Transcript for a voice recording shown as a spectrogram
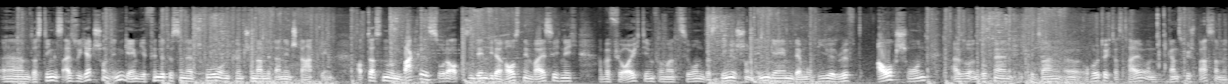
Äh, das Ding ist also jetzt schon in-game. Ihr findet es in der Truhe und könnt schon damit an den Start gehen. Ob das nur ein Bug ist oder ob sie den wieder rausnehmen, weiß ich nicht. Aber für euch die Information, das Ding ist schon in-game, der mobile Rift auch schon. Also insofern, ich würde sagen, äh, holt euch das Teil und ganz viel Spaß damit.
